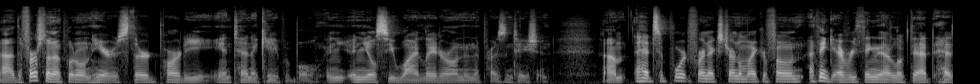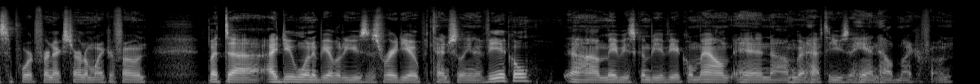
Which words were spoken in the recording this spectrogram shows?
Uh, the first one I put on here is third-party antenna capable, and, and, you'll see why later on in the presentation. Um, I had support for an external microphone. I think everything that I looked at has support for an external microphone, but uh, I do want to be able to use this radio potentially in a vehicle. Uh, maybe it's going to be a vehicle mount, and uh, I'm going to have to use a handheld microphone.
